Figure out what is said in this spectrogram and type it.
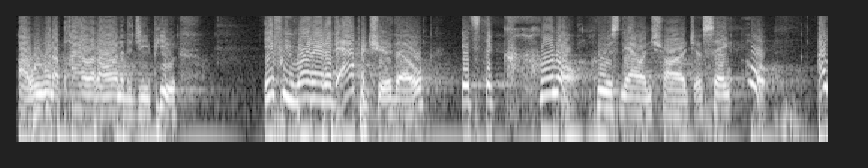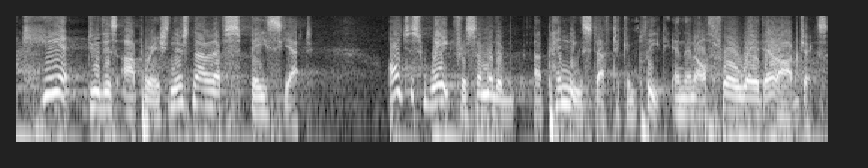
Uh, we want to pile it all into the GPU. If we run out of aperture, though, it's the kernel who is now in charge of saying, oh, I can't do this operation. There's not enough space yet. I'll just wait for some of the uh, pending stuff to complete, and then I'll throw away their objects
